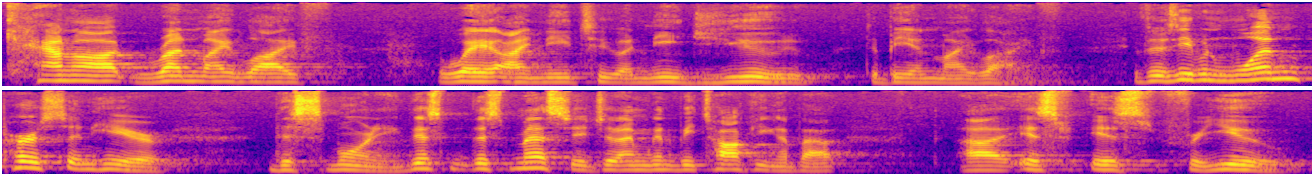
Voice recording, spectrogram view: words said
cannot run my life the way I need to. I need you to be in my life. If there's even one person here this morning, this, this message that I'm going to be talking about uh, is, is for you.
